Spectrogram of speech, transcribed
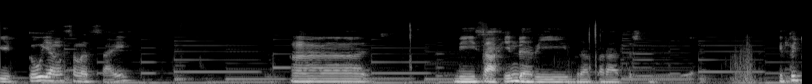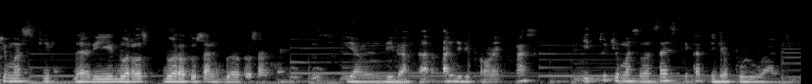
itu yang selesai eh, disahin dari berapa ratus. Itu cuma sekitar dari 200 200-an 200-an RUU yang didaftarkan jadi prolegnas itu cuma selesai sekitar 30-an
